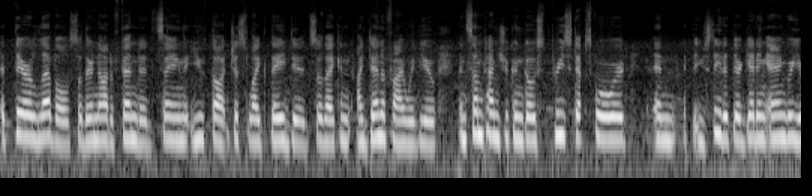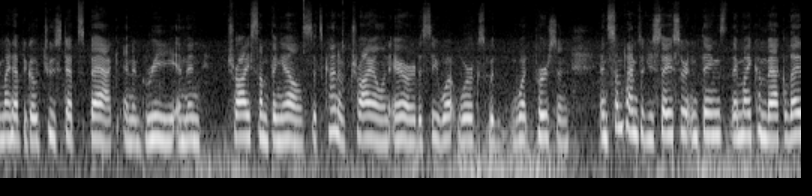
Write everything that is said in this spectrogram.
at their level so they're not offended, saying that you thought just like they did so they can identify with you. And sometimes you can go three steps forward, and if you see that they're getting angry, you might have to go two steps back and agree, and then try something else. It's kind of trial and error to see what works with what person. And sometimes if you say certain things, they might come back la-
